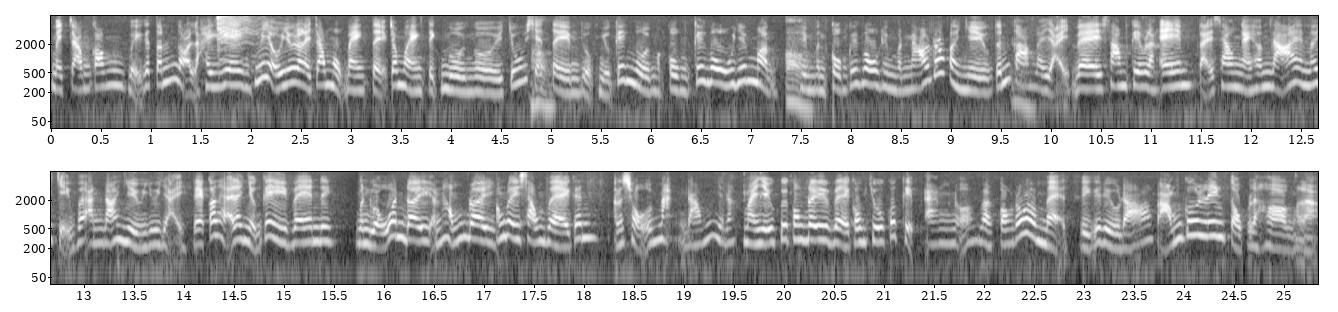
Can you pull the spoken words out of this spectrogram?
mà chồng con bị cái tính gọi là hay ghen. Ví dụ như là trong một bàn tiệc trong bàn tiệc 10 người chú sẽ Ờ. tìm được những cái người mà cùng cái gu với mình. Ờ. thì mình cùng cái gu thì mình nói rất là nhiều tính con là vậy. Về xong kêu là em tại sao ngày hôm đó em nói chuyện với anh đó nhiều như vậy? Và có thể là những cái event đi mình rủ anh đi anh không đi. Không đi xong về cái anh sủi mặn đóng vậy đó. Mà nhiều khi con đi về con chưa có kịp ăn nữa và con rất là mệt vì cái điều đó. Và ổng cứ liên tục là hờn là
